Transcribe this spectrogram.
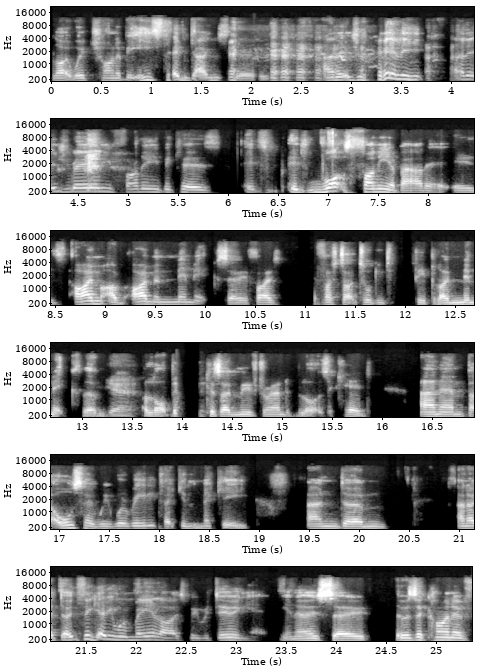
like we're trying to be East End gangsters. and it's really and it's really funny because it's it's what's funny about it is I'm a, I'm a mimic. So if I if I start talking to people, I mimic them yeah. a lot because I moved around a lot as a kid, and um, but also we were really taking the Mickey, and um, and I don't think anyone realised we were doing it. You know, so there was a kind of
